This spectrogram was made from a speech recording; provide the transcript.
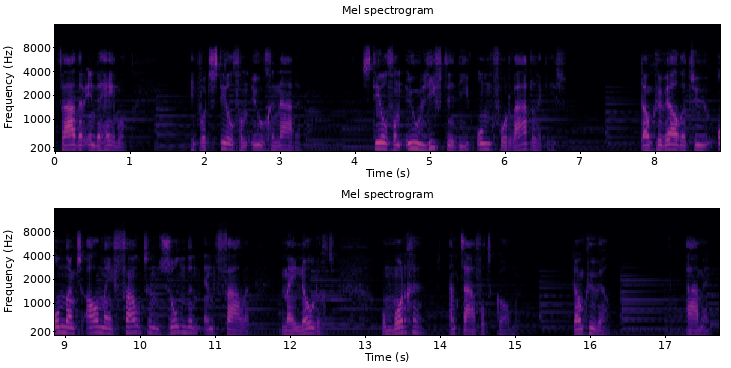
Vader in de hemel, ik word stil van uw genade, stil van uw liefde die onvoorwaardelijk is. Dank u wel dat u, ondanks al mijn fouten, zonden en falen, mij nodigt om morgen aan tafel te komen. Dank u wel. Amen.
